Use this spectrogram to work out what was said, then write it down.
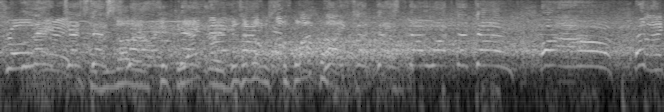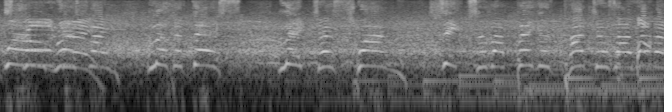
fight. This is extraordinary. Leach This is just not a swelling 58 league, is it? Well, it's the bloodbath. Wakelin doesn't know what to do. Oh, it's world Extraordinary. wrestling. Look at this. Lynch has swung six of the biggest punches I've ever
